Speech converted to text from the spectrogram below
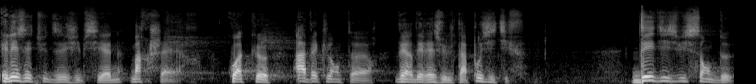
Et les études égyptiennes marchèrent, quoique avec lenteur, vers des résultats positifs. Dès 1802,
